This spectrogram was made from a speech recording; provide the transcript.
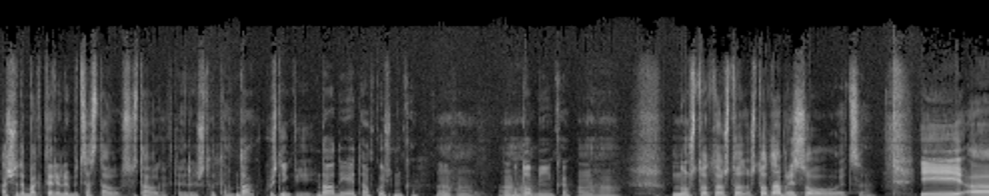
А что, это бактерия любит составы, суставы как-то или что там? Да. Вкусненько ей? Да, ей там вкусненько, Ага, ага. удобненько. Ага. Ну, что-то что, что обрисовывается. И э,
